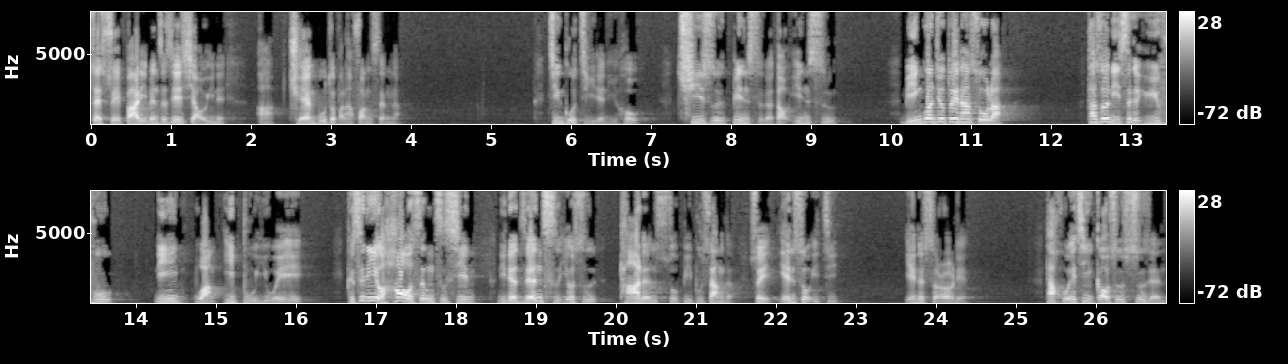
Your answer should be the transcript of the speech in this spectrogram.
在水坝里面这些小鱼呢啊全部都把它放生了。经过几年以后，屈师病死了，到阴司，民官就对他说了：“他说你是个渔夫，你往以捕鱼为业，可是你有好生之心。”你的仁慈又是他人所比不上的，所以延寿一计，延了十二年。他回去告诉世人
